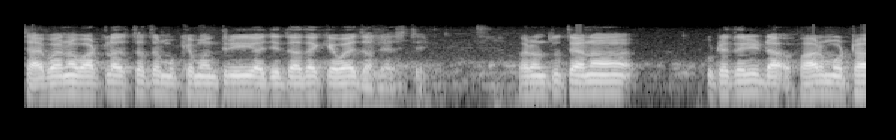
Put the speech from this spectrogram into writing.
साहेबांना वाटलं असतं तर मुख्यमंत्री अजितदादा केव्हाच झाले असते. परंतु त्यांना कुठेतरी डा फार मोठा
